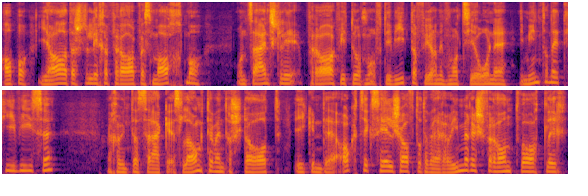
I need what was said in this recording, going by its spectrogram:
Aber ja, das ist natürlich eine Frage, was macht man? Und das die Frage, wie tut man auf die weiterführenden Informationen im Internet hinweisen? Man könnte sagen, es langt, wenn der Staat irgendeine Aktiengesellschaft oder wer auch immer ist verantwortlich,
